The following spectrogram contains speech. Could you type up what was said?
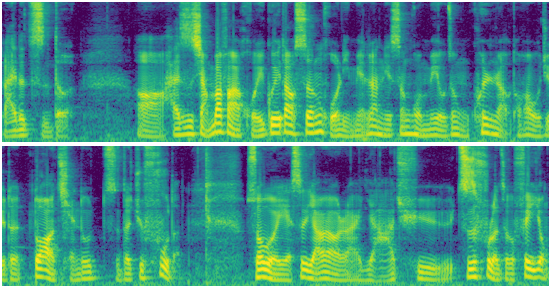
来的值得啊！还是想办法回归到生活里面，让你生活没有这种困扰的话，我觉得多少钱都值得去付的。所以我也是咬咬牙去支付了这个费用，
